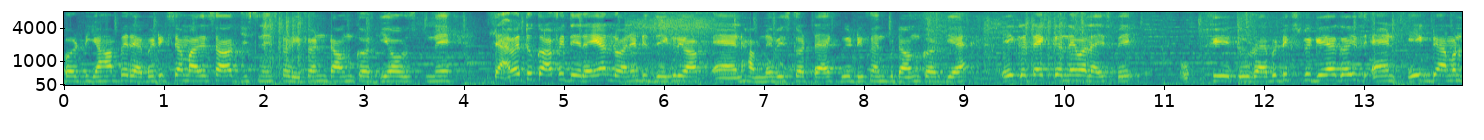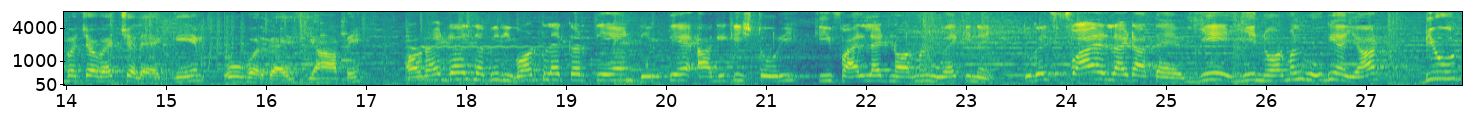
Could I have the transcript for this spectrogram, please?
बट यहाँ पे रेबेटिक्स है हमारे साथ, जिसने इसका डिफेंड डाउन कर दिया और उसने डैमेज तो काफ़ी दे रहा है। यार लोआनिटी देख रहे हो आप एंड हमने भी इसका अटैक भी डिफेंस भी डाउन कर दिया है। एक अटैक करने वाला है इस पर ओके तो रेबेटिक्स पे गया गाइज़ एंड एक डायमंड बचा हुआ है। चले गेम ओवर गाइज़ यहाँ पे। और राइट गाइज़ अभी रिवॉर्ड कलेक्ट करते हैं एंड देखते हैं आगे की स्टोरी कि फायर लाइट नॉर्मल हुआ है कि नहीं। तो गाइज़ फायर लाइट आता है। ये ये नॉर्मल हो गया यार। ड्यूड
